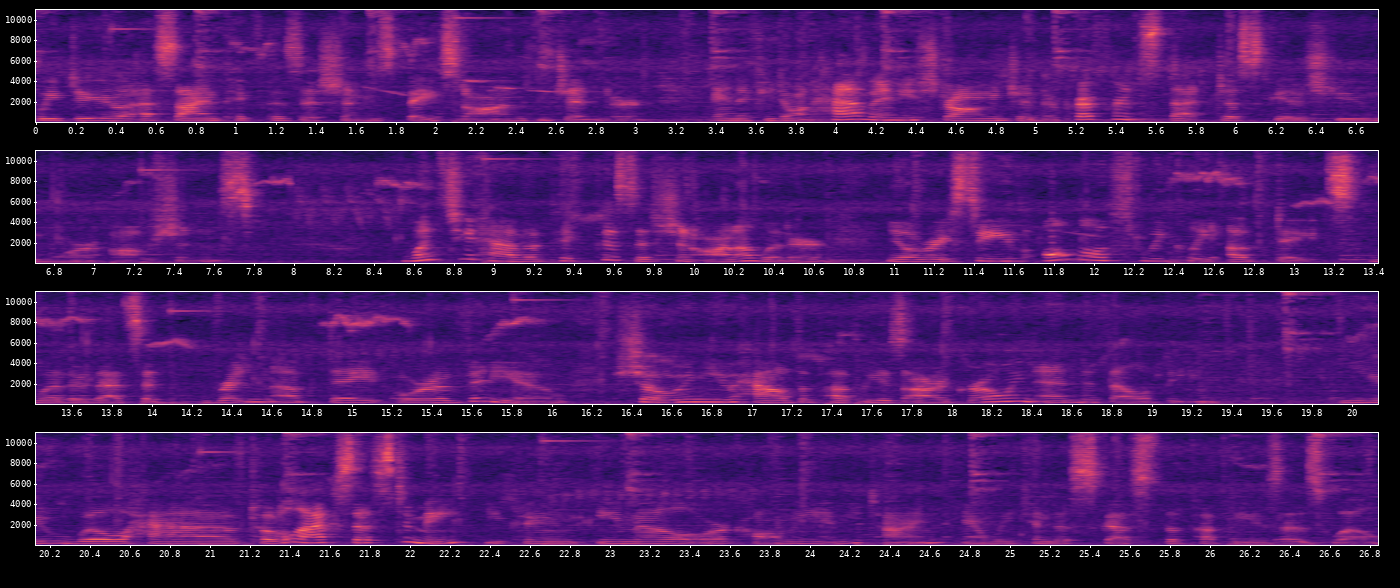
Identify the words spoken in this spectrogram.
We do assign pick positions based on gender, and if you don't have any strong gender preference, that just gives you more options. Once you have a pick position on a litter, you'll receive almost weekly updates, whether that's a written update or a video, showing you how the puppies are growing and developing. You will have total access to me. You can email or call me anytime, and we can discuss the puppies as well.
